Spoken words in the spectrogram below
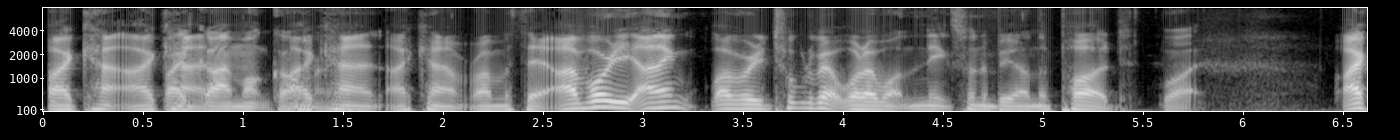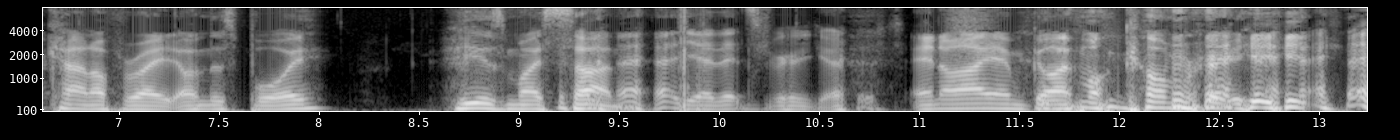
I can't. I can't. Guy Montgomery. I can't. I can't run with that. I've already. I think I've already talked about what I want the next one to be on the pod. What? I can't operate on this boy. He is my son, yeah, that's very good. and I am Guy Montgomery.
